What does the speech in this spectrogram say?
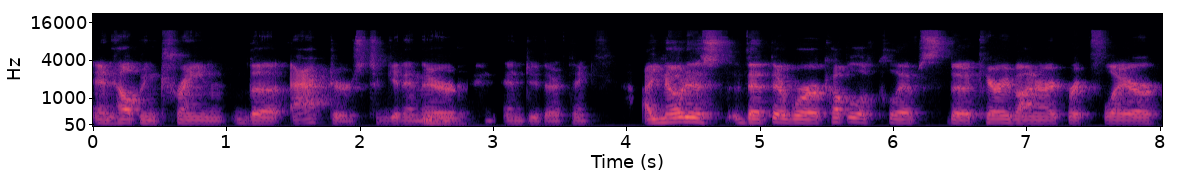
and helping train the actors to get in there and, and do their thing. I noticed that there were a couple of clips, the Kerry Von Erich Ric Flair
